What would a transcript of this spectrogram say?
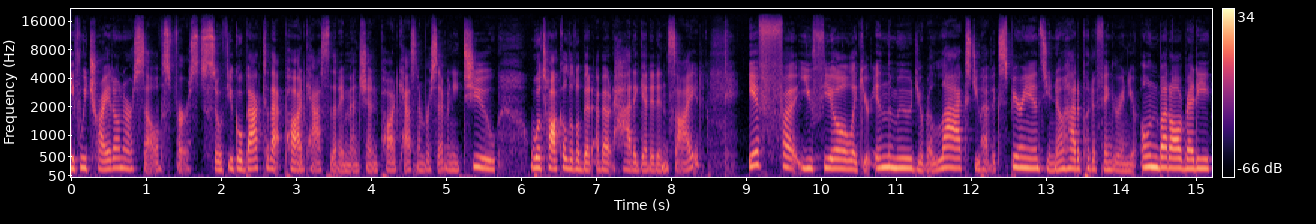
if we try it on ourselves first. So if you go back to that podcast that I mentioned, podcast number 72, we'll talk a little bit about how to get it inside. If uh, you feel like you're in the mood, you're relaxed, you have experience, you know how to put a finger in your own butt already,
